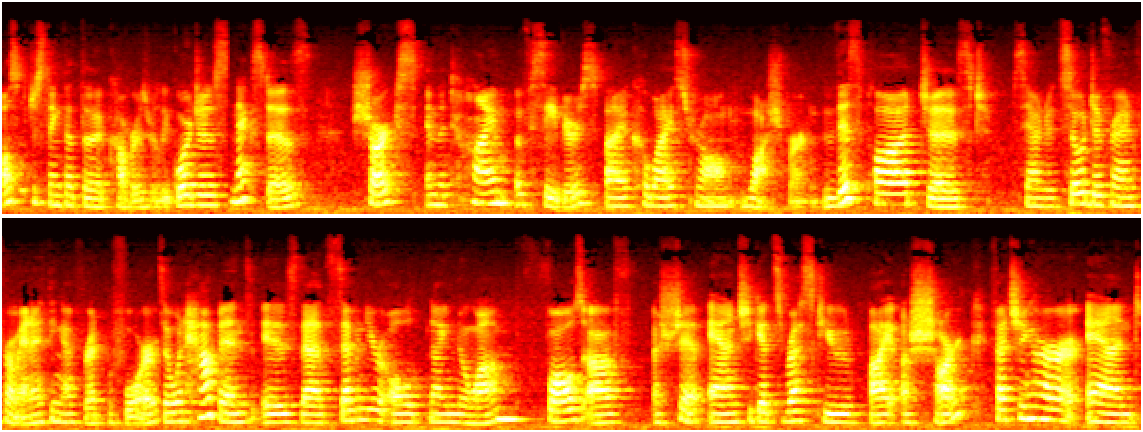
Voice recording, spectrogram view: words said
also just think that the cover is really gorgeous. Next is Sharks in the Time of Saviors by Kawai Strong Washburn. This plot just sounded so different from anything I've read before. So what happens is that seven-year-old Nainoa falls off a ship and she gets rescued by a shark, fetching her and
